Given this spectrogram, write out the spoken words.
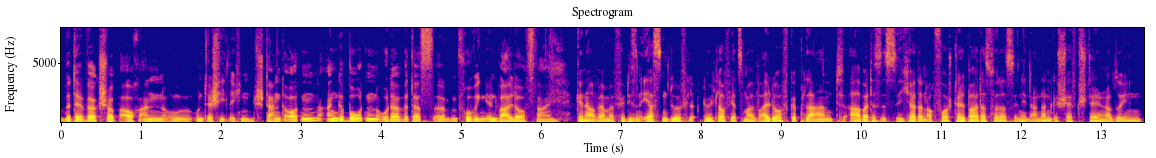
Wird der Workshop auch an uh, unterschiedlichen Standorten angeboten oder wird das ähm, vorwiegend in Waldorf sein? Genau, wir haben ja für diesen ersten Durch Durchlauf jetzt mal Waldorf geplant, aber das ist sicher dann auch vorstellbar, dass wir das in den anderen Geschäftsstellen, also in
